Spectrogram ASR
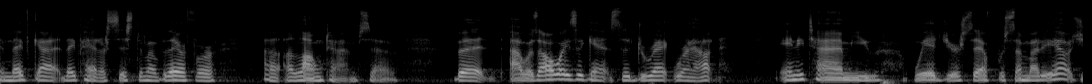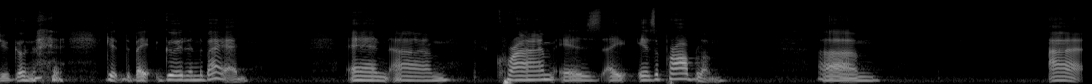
and they've got they've had a system over there for a long time. So, but I was always against the direct route. Anytime you wed yourself with somebody else, you're going to get the good and the bad and um, crime is a is a problem. Um, I,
